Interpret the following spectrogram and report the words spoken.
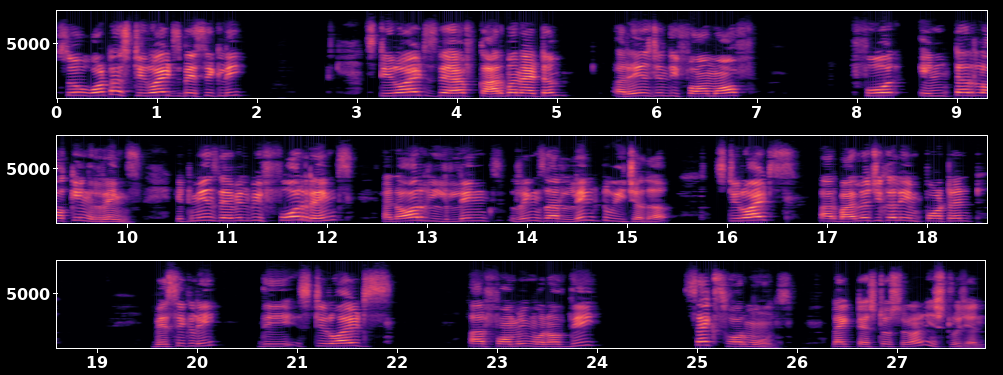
so what are steroids basically steroids they have carbon atom arranged in the form of four interlocking rings. It means there will be four rings and all links, rings are linked to each other. Steroids are biologically important. Basically the steroids are forming one of the sex hormones like testosterone estrogen.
